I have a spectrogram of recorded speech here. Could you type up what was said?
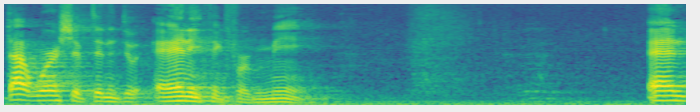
that worship didn't do anything for me. And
